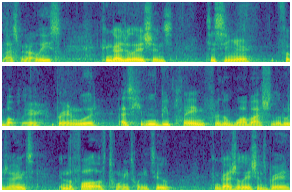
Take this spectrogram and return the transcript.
Last but not least, congratulations to senior football player Brandon Wood as he will be playing for the Wabash Little Giants in the fall of 2022. Congratulations, Brandon,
